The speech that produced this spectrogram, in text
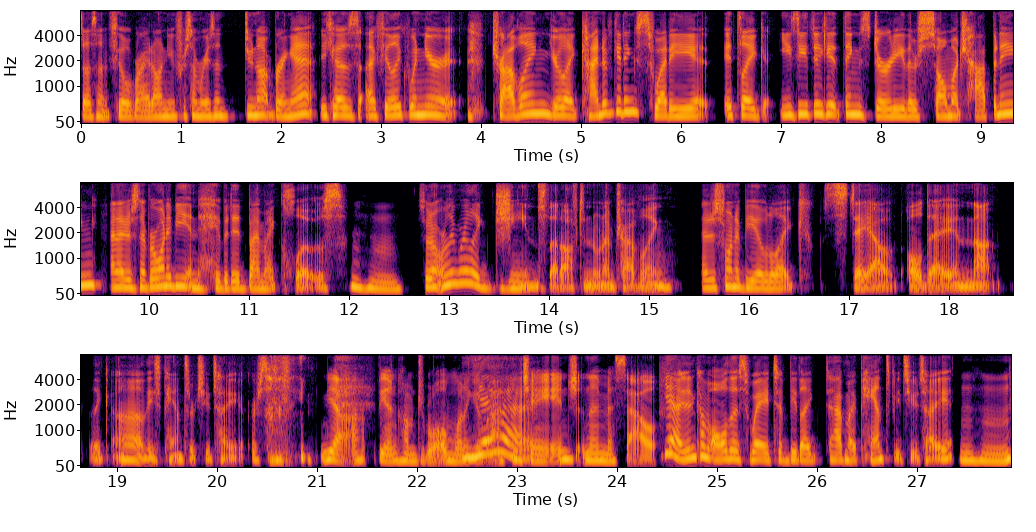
doesn't feel right on you for some reason, do not bring it because I feel like when you're traveling, you're like kind of getting sweaty. It's like easy to get things dirty. There's so much happening, and I just never want to be inhibited by my clothes. Mm-hmm. So I don't really wear like jeans that often when I'm traveling. I just want to be able to like stay out all day and not like, oh, these pants are too tight or something. Yeah, be uncomfortable and want to go yeah. back and change and then miss out. Yeah, I didn't come all this way to be like, to have my pants be too tight. Mm-hmm.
